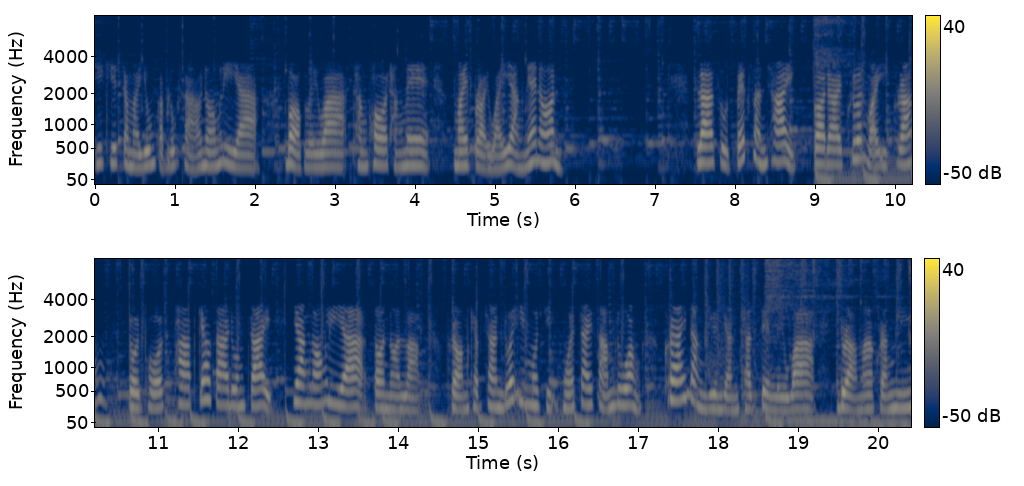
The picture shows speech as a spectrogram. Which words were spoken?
ที่คิดจะมายุ่งกับลูกสาวน้องลียา บอกเลยว่าทั้งพ่อทั้งแม่ ไม่ปล่อยไว้อย่างแน่นอน ล่าสุดเป๊กสัญชัย ก็ได้เคลื่อนไหวอีกครั้ง โดยโพสต์ภาพแก้วตาดวงใจ อย่างน้องลียา ตอนนอนหลับ พร้อมแคปชั่นด้วยอิโมจิหัวใจสามดวง คล้ายดั่งยืนยันชัดเจนเลยว่า ดราม่าครั้งนี้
